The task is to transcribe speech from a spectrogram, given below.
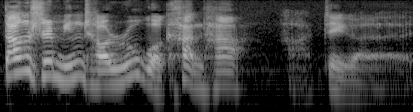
当时明朝如果看他啊这个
